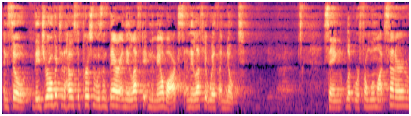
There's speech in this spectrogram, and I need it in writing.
And so they drove it to the house, the person wasn't there, and they left it in the mailbox, and they left it with a note saying, Look, we're from Wilmot Center,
